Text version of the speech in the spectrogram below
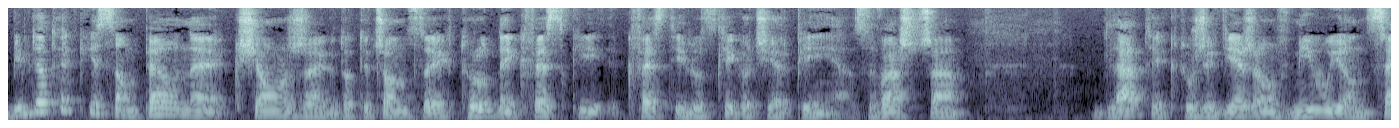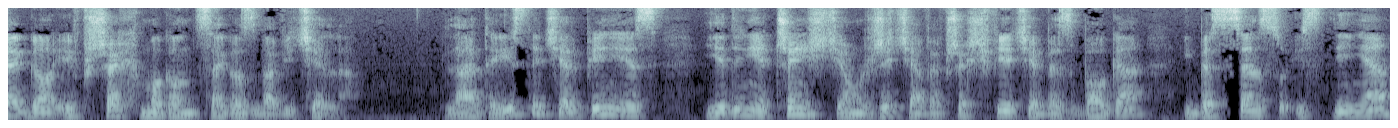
Biblioteki są pełne książek dotyczących trudnej kwestii, kwestii ludzkiego cierpienia, zwłaszcza dla tych, którzy wierzą w miłującego i wszechmogącego Zbawiciela. Dla ateisty cierpienie jest jedynie częścią życia we wszechświecie bez Boga i bez sensu istnienia,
